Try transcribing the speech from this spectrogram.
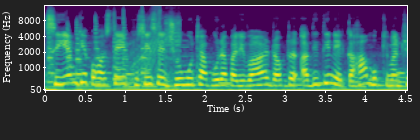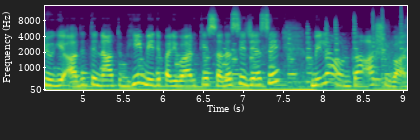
सीएम के पहुँचते ही खुशी से झूम उठा पूरा परिवार। डॉक्टर अदिति ने कहा, मुख्यमंत्री योगी आदित्यनाथ भी मेरे परिवार के सदस्य जैसे। मिला उनका आशीर्वाद।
